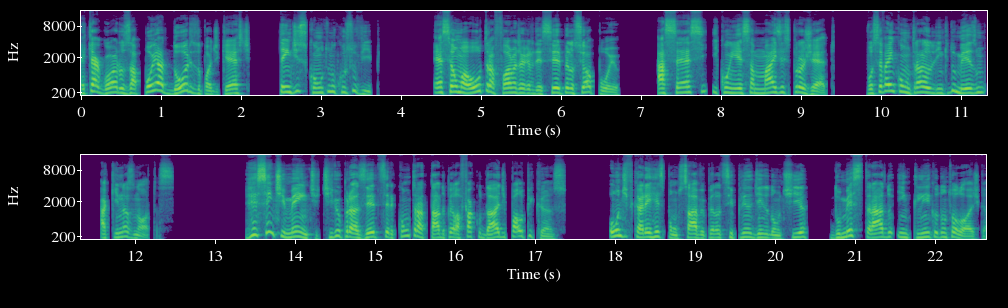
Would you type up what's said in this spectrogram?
é que agora os apoiadores do podcast têm desconto no curso VIP. Essa é uma outra forma de agradecer pelo seu apoio. Acesse e conheça mais esse projeto. Você vai encontrar o link do mesmo aqui nas notas. Recentemente, tive o prazer de ser contratado pela Faculdade Paulo Picanso, onde ficarei responsável pela disciplina de endodontia do mestrado em clínica odontológica,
